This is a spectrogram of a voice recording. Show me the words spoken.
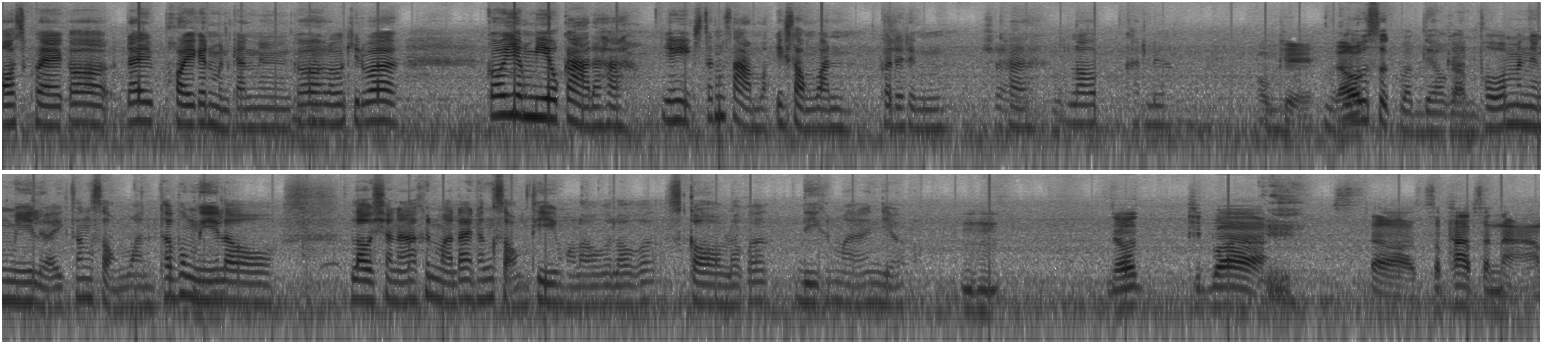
อสแควร์ก็ได้พอยต์กันเหมือนกันเออก็เราก็คิดว่าก็ยังมีโอกาสอะค่ะยังอีกตั้งสามวันอีกสองวันก็จะถึงใช่ค่ะรอบคัดเลือกโอเคมันแล้ก็วรู้สึกแบบเดียวกันครับเพราะว่ามันยังมีเหลืออีกทั้งสองวัน ถ้าพรุ่งนี้เราเราชนะขึ้นมาได้ทั้งสองทีมของเราเราก็สกอร์เราก็ดีขึ้นมาตั้งเยอะอือฮึแล้วคิดว่าเอ่อสภาพสนาม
